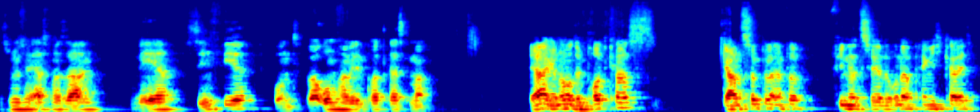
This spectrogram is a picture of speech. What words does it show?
Jetzt müssen wir erstmal sagen, wer sind wir und warum haben wir den Podcast gemacht? Ja, genau, den Podcast. Ganz simpel einfach. Finanzielle Unabhängigkeit.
